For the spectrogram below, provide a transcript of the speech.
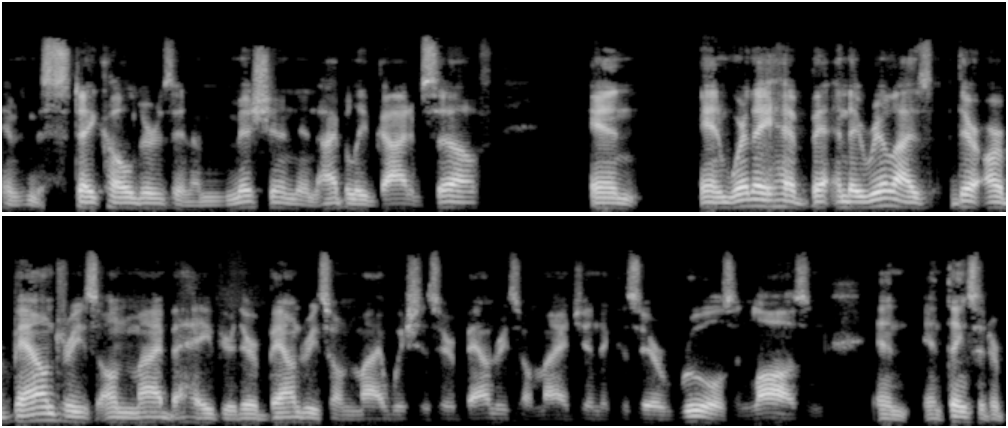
and stakeholders and a mission and I believe God Himself and and where they have been and they realize there are boundaries on my behavior there are boundaries on my wishes there are boundaries on my agenda because there are rules and laws and, and and things that are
